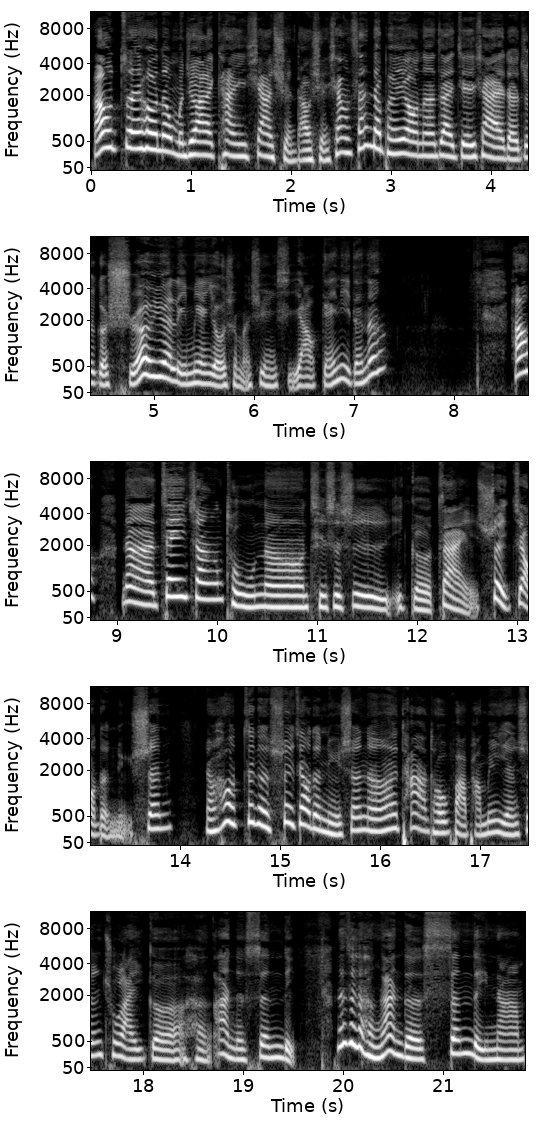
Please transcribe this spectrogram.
然后最后呢，我们就要来看一下选到选项三的朋友呢，在接下来的这个十二月里面有什么讯息要给你的呢？好，那这一张图呢，其实是一个在睡觉的女生。然后这个睡觉的女生呢，她的头发旁边延伸出来一个很暗的森林。那这个很暗的森林呢、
